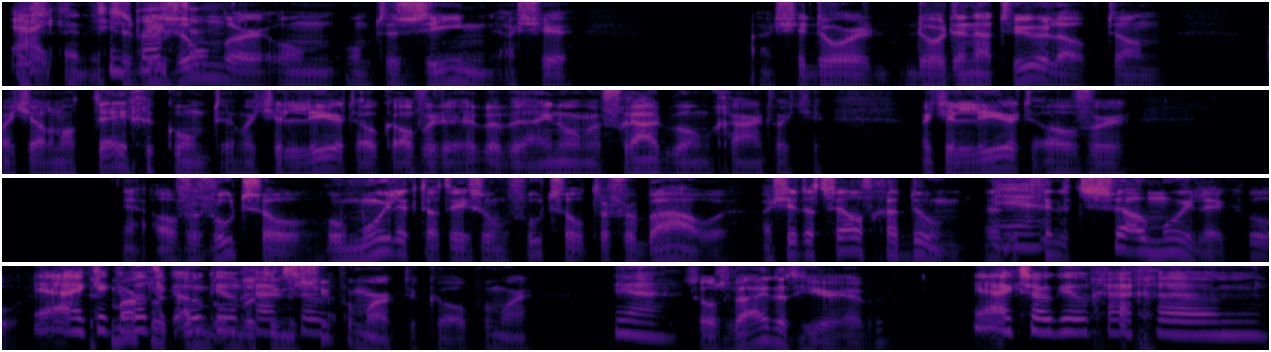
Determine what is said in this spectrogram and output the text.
ja, het, het is bijzonder om, om te zien als je, als je door, door de natuur loopt dan wat je allemaal tegenkomt en wat je leert ook over de we hebben een enorme fruitboomgaard wat je wat je leert over ja, over voedsel. Hoe moeilijk dat is om voedsel te verbouwen. Als je dat zelf gaat doen. Ik vind het zo moeilijk. Ja, het is makkelijk om, om dat in de supermarkt te kopen. Maar ja. zoals wij dat hier hebben. Ja, ik zou ook heel graag um,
